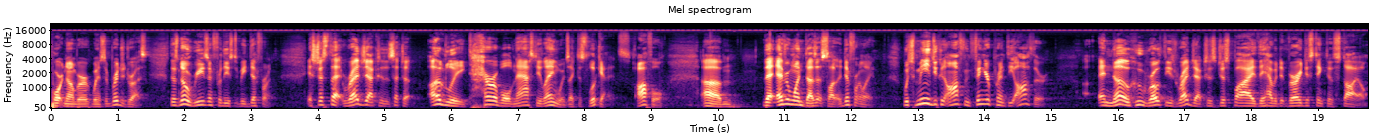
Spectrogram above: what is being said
port number when it's a bridge address. There's no reason for these to be different. It's just that regex is such an ugly, terrible, nasty language. Like, just look at it. It's awful. Um, that everyone does it slightly differently, which means you can often fingerprint the author and know who wrote these regexes just by they have a very distinctive style.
